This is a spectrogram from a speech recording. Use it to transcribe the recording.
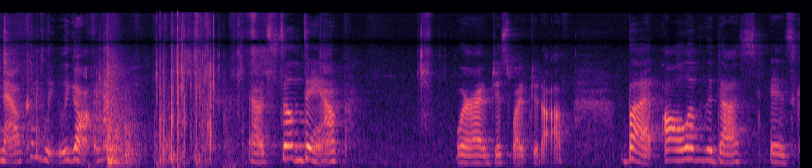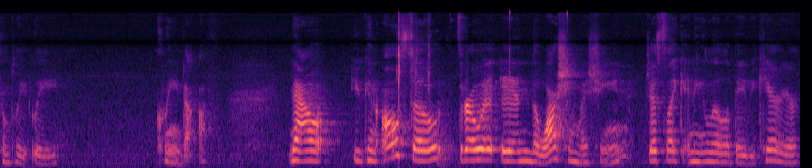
now completely gone. Now it's still damp where I've just wiped it off, but all of the dust is completely cleaned off. Now you can also throw it in the washing machine, just like any Lillebaby carrier,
